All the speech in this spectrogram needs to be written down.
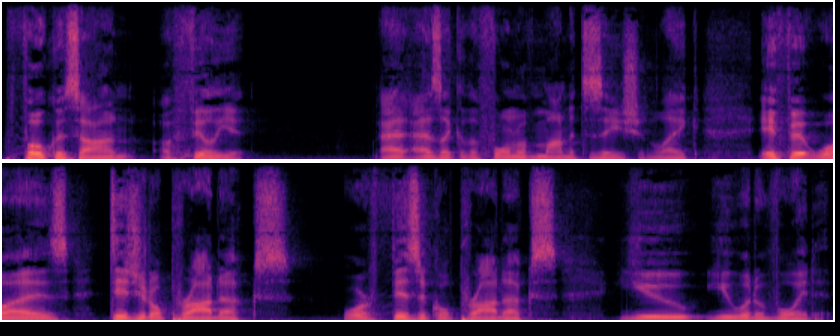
focus on affiliate as, as like the form of monetization. Like if it was digital products or physical products, you you would avoid it.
